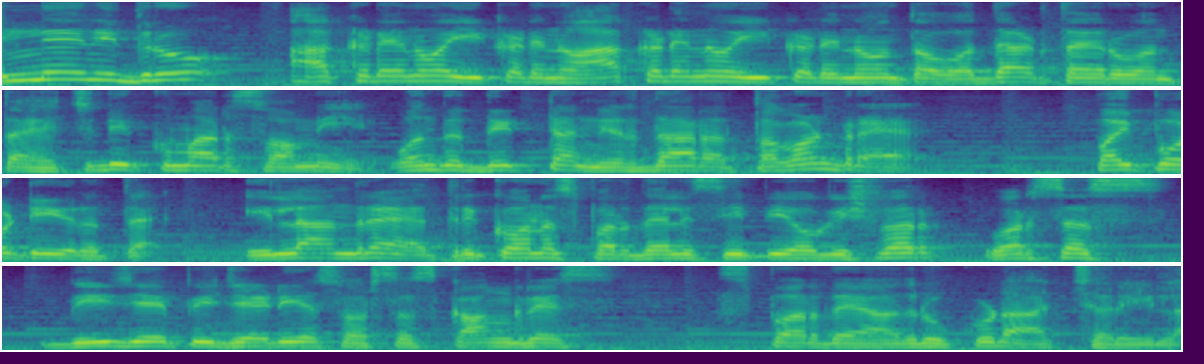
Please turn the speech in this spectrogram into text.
ಇನ್ನೇನಿದ್ರು ಆ ಕಡೆನೋ ಈ ಕಡೆನೋ, ಆ ಕಡೆನೋ ಈ ಕಡೆನೋ ಅಂತ ಒದ್ದಾಡ್ತಾ ಇರುವಂತ ಎಚ್ ಡಿ ಕುಮಾರಸ್ವಾಮಿ ಒಂದು ದಿಟ್ಟ ನಿರ್ಧಾರ ತಗೊಂಡ್ರೆ ಪೈಪೋಟಿ ಇರುತ್ತೆ. ಇಲ್ಲ ಅಂದ್ರೆ ತ್ರಿಕೋನ ಸ್ಪರ್ಧೆಯಲ್ಲಿ C P Yogeshwar versus BJP J D S versus Congress ಸ್ಪರ್ಧೆ ಆದರೂ ಕೂಡ ಅಚ್ಚರಿ ಇಲ್ಲ.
